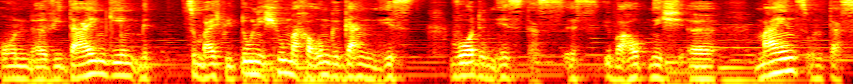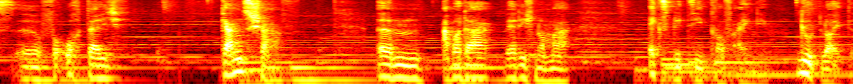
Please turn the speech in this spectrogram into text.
Und äh, wie dahingehend mit zum Beispiel Toni Schumacher umgegangen ist, worden ist, das ist überhaupt nicht äh, meins und das äh, verurteile ich ganz scharf. Ähm, aber da werde ich nochmal explizit drauf eingehen. Gut, Leute,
